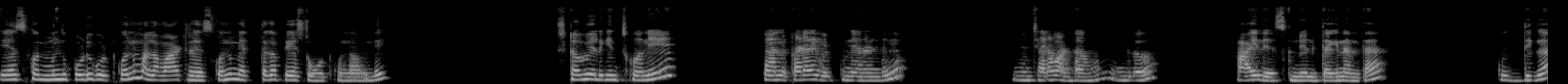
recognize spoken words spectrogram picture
వేసుకొని ముందు పొడి కొట్టుకొని మళ్ళీ వాటర్ వేసుకొని మెత్తగా పేస్ట్ కొట్టుకున్నామండి స్టవ్ వెలిగించుకొని దాన్ని కడాయి పెట్టుకున్నానండి. మేము చెరవ అంటాము ఇందులో. ఆయిల్ వేసుకున్నాను తగినంత. కొద్దిగా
